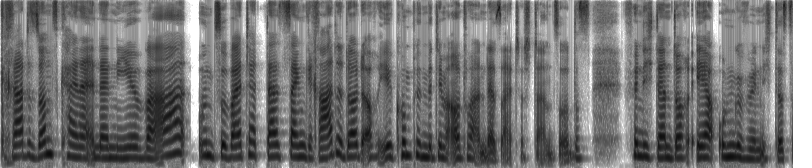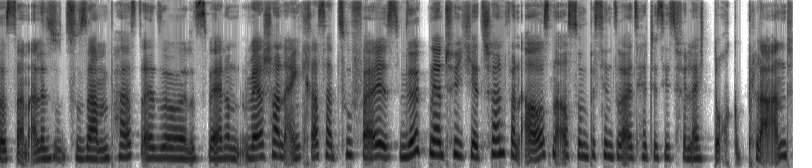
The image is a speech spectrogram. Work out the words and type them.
gerade sonst keiner in der Nähe war und so weiter, dass dann gerade dort auch ihr Kumpel mit dem Auto an der Seite stand. So, das finde ich dann doch eher ungewöhnlich, dass das dann alles so zusammenpasst. Also das wäre wär schon ein krasser Zufall. Es wirkt natürlich jetzt schon von außen auch so ein bisschen so, als hätte sie es vielleicht doch geplant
